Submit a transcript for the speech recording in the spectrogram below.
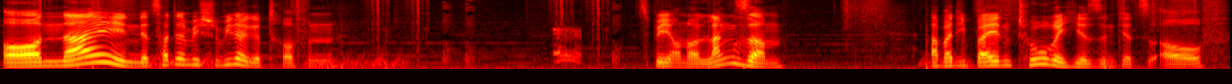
Oh nein, jetzt hat er mich schon wieder getroffen. Jetzt bin ich auch noch langsam. Aber die beiden Tore hier sind jetzt auf.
